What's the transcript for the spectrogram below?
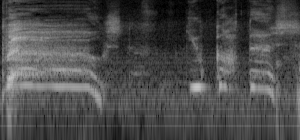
Boost! You got this!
